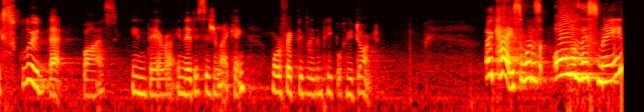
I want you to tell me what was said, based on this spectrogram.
exclude that bias in their, uh, in their decision making more effectively than people who don't. Okay, so what does all of this mean?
